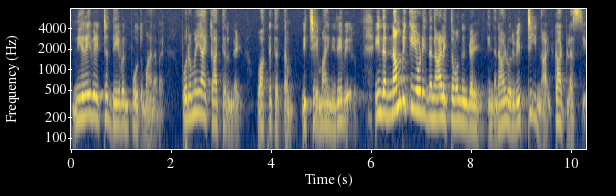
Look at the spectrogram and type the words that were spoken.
நிறைவேற்ற தேவன் போதுமானவர். பொறுமையாய் காத்திருங்கள். வாக்குத்தத்தம் நிச்சயமாய் நிறைவேறும். இந்த நம்பிக்கையோடு இந்த நாளை துவங்குங்கள். இந்த நாள் ஒரு வெற்றியின் நாள். காட் பிளஸ் யூ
